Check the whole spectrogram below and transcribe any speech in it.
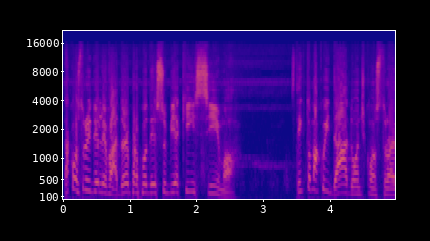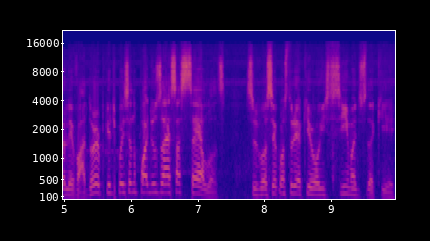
Tá construindo o elevador para poder subir aqui em cima, ó. Você tem que tomar cuidado onde constrói o elevador, porque depois você não pode usar essas células. Se você construir aqui ou em cima disso daqui.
